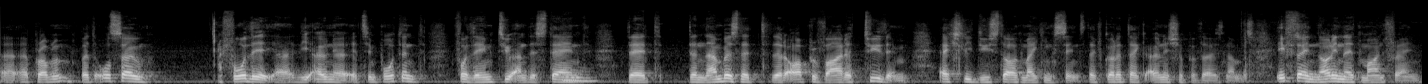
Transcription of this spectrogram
uh, a problem, but also for the, uh, the owner, it's important for them to understand that the numbers that, that are provided to them actually do start making sense. They've got to take ownership of those numbers. If they're not in that mind frame,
